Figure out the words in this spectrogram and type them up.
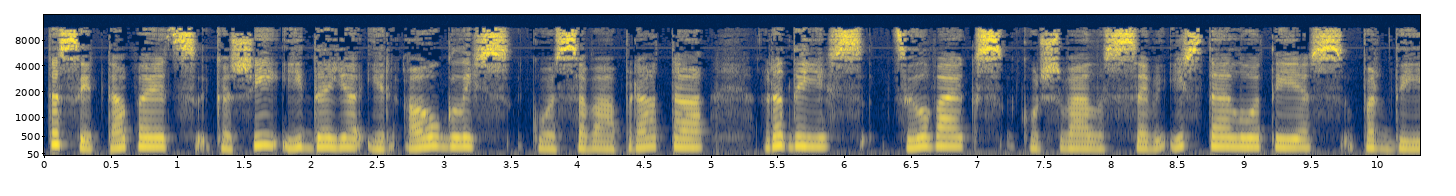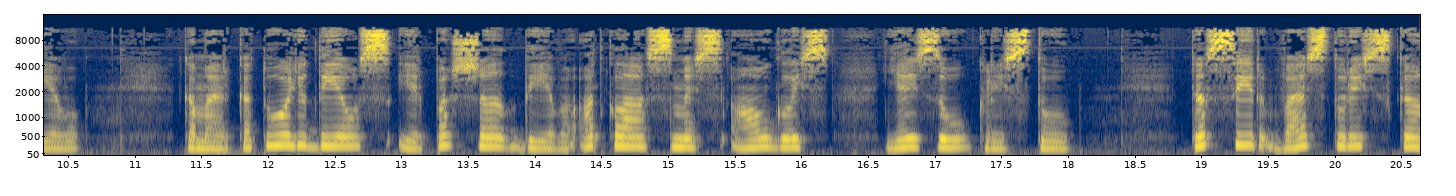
Tas ir tāpēc, ka šī ideja ir auglis, ko savā prātā radījis cilvēks, kurš vēlas sevi iztēloties par dievu, kamēr katoļu dievs ir paša dieva atklāsmes auglis Jēzu Kristu. Tas ir vēsturiska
